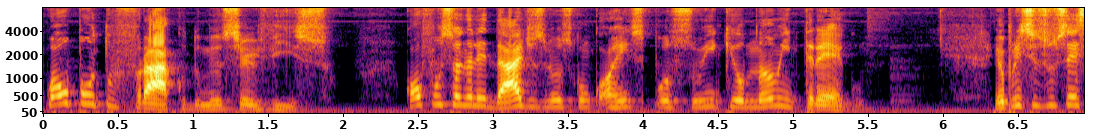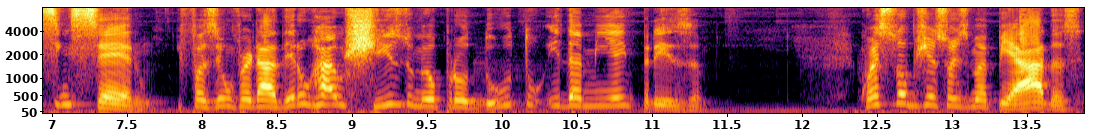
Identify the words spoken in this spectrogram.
Qual o ponto fraco do meu serviço? Qual funcionalidade os meus concorrentes possuem que eu não entrego? Eu preciso ser sincero e fazer um verdadeiro raio-x do meu produto e da minha empresa. Com essas objeções mapeadas,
